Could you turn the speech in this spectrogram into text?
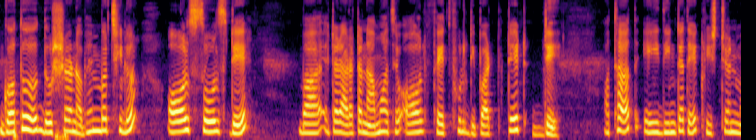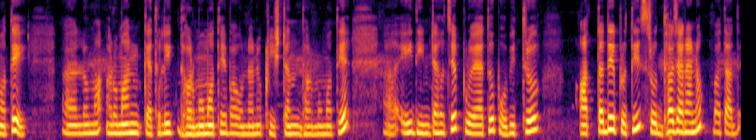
গত দোসরা নভেম্বর ছিল অল সোলস ডে বা এটার আর একটা নামও আছে, অল ফেথফুল ডিপার্টেড ডে। অর্থাৎ এই দিনটাতে খ্রিস্টান মতে রোমান ক্যাথলিক ধর্মমতে বা অন্যান্য খ্রিস্টান ধর্মমতে এই দিনটা হচ্ছে প্রয়াত পবিত্র আত্মাদের প্রতি শ্রদ্ধা জানানো বা তাদের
